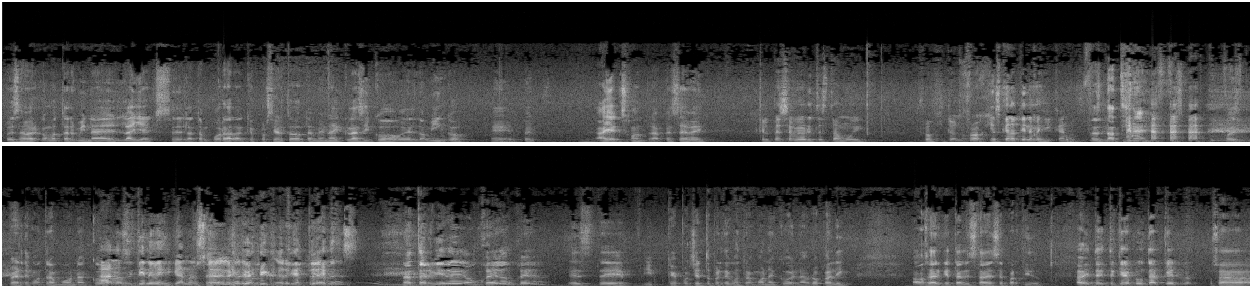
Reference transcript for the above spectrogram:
Pues a ver cómo termina el Ajax eh, la temporada, que por cierto también hay clásico el domingo. eh, Ajax contra PSV. Que el PSV ahorita está muy flojito, ¿no? Flojito. Es que no tiene mexicanos. Pues no tiene. Pues, pues perdió contra Mónaco. Ah, no, sí tiene mexicanos. Pues Eric, Eric Gutiérrez. No te olvides, aún juega, aún juega. Este, y que por cierto perdió contra Mónaco en la Europa League. Vamos a ver qué tal está ese partido. Ay, te, te quería preguntar que, o sea,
